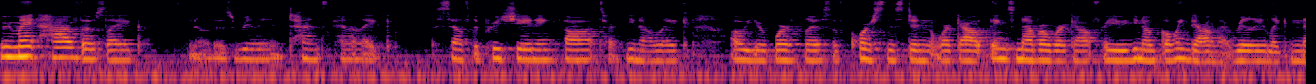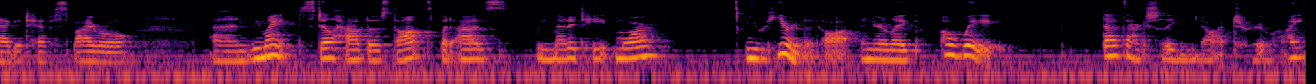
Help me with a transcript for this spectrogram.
we might have those like, you know, those really intense kind of like self-depreciating thoughts or you know like oh you're worthless. Of course this didn't work out. Things never work out for you. You know going down that really like negative spiral. And we might still have those thoughts but as we meditate more you hear the thought and you're like oh wait. That's actually not true. I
